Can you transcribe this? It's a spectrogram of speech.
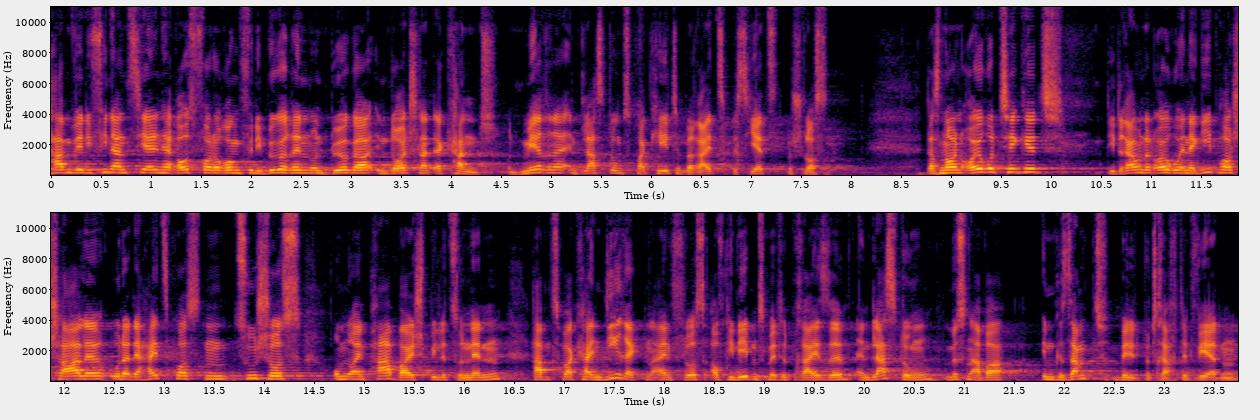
haben wir die finanziellen Herausforderungen für die Bürgerinnen und Bürger in Deutschland erkannt und mehrere Entlastungspakete bereits bis jetzt beschlossen. Das 9-Euro-Ticket, die 300 Euro Energiepauschale oder der Heizkostenzuschuss, um nur ein paar Beispiele zu nennen, haben zwar keinen direkten Einfluss auf die Lebensmittelpreise, Entlastungen müssen aber im Gesamtbild betrachtet werden.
